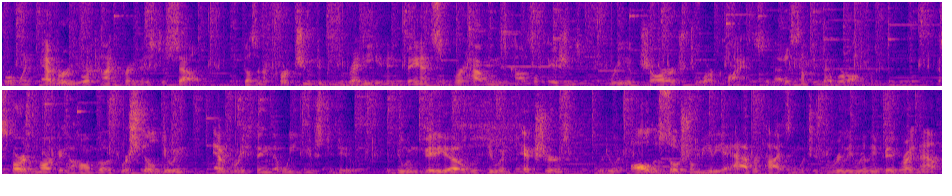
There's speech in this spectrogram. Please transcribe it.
for whenever your time frame is to sell. Doesn't hurt you to be ready in advance. We're having these consultations free of charge to our clients. So that is something that we're offering. As far as marketing a home goes, we're still doing everything that we used to do. We're doing video, we're doing pictures, we're doing all the social media advertising, which is really, really big right now.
